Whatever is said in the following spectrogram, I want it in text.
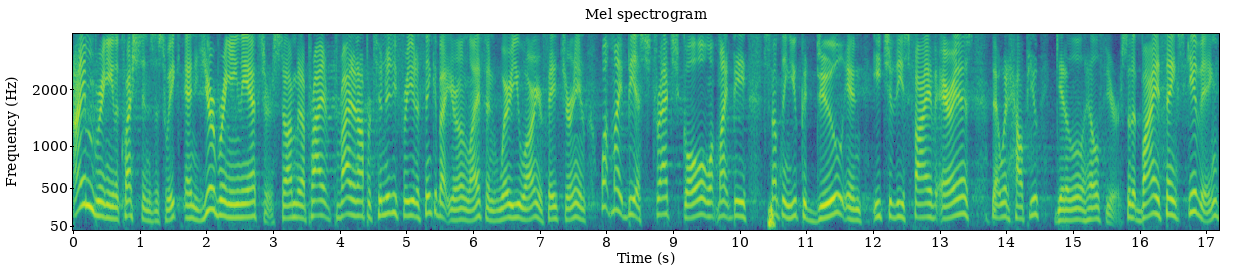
I'm bringing the questions this week, and you're bringing the answers. So I'm going to provide an opportunity for you to think about your own life and where you are in your faith journey, and what might be a stretch goal, what might be something you could do in each of these five areas that would help you get a little healthier. So that by Thanksgiving,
